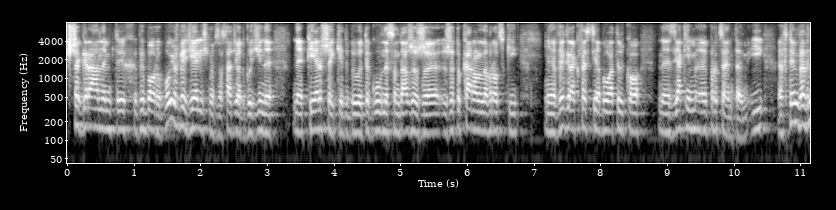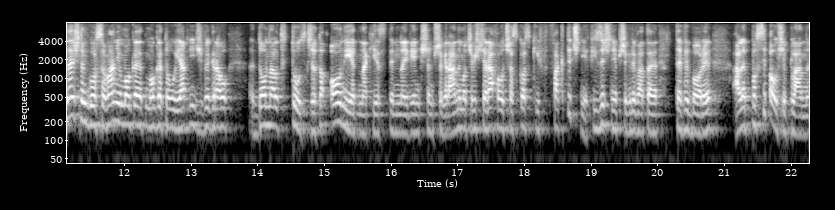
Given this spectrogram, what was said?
przegranym tych wyborów, bo już wiedzieliśmy w zasadzie od godziny e, pierwszej, kiedy były te główne sondaże, że, że to Karol Nawrocki e, wygra. Kwestia była tylko e, z jakim procentem. I w tym wewnętrznym głosowaniu mogę, mogę to ujawnić, wygrał Donald Tusk, że to on jednak jest tym największym przegranym. Oczywiście Rafał Trzaskowski faktycznie, fizycznie przegrywa te, te wybory, ale posypał się plan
